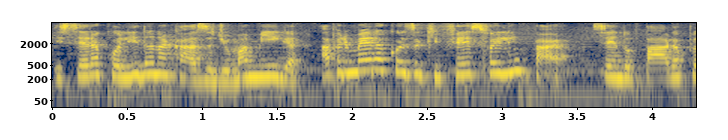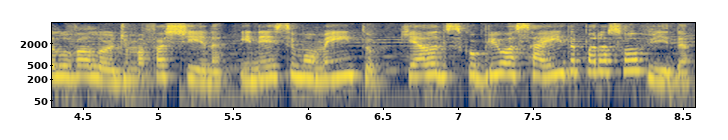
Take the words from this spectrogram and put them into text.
e ser acolhida na casa de uma amiga, a primeira coisa que fez foi limpar, sendo paga pelo valor de uma faxina. E nesse momento que ela descobriu a saída para sua vida.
